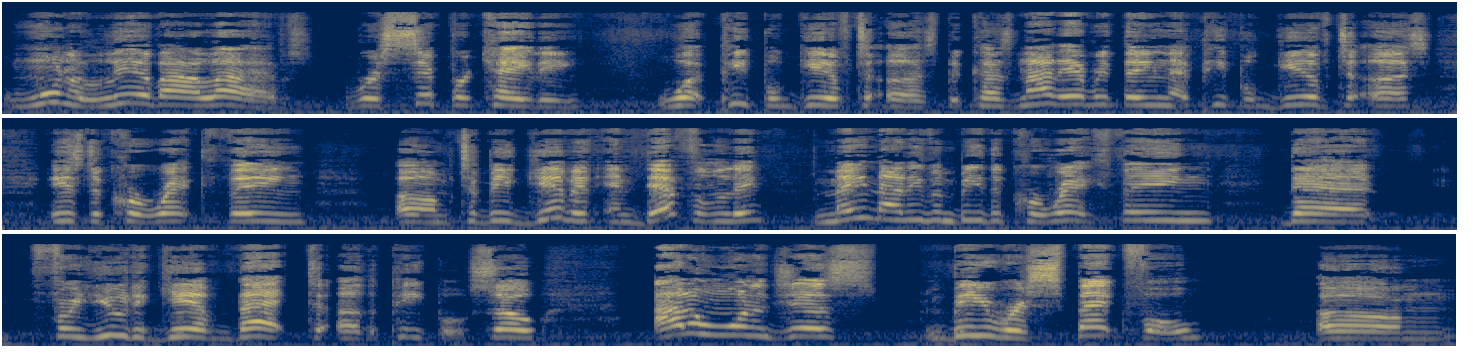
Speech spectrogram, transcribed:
want to live our lives reciprocating what people give to us because not everything that people give to us is the correct thing um, to be given and definitely may not even be the correct thing that for you to give back to other people. So i don't want to just be respectful um,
